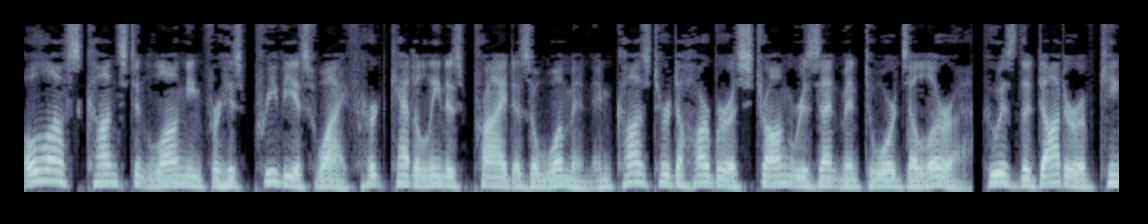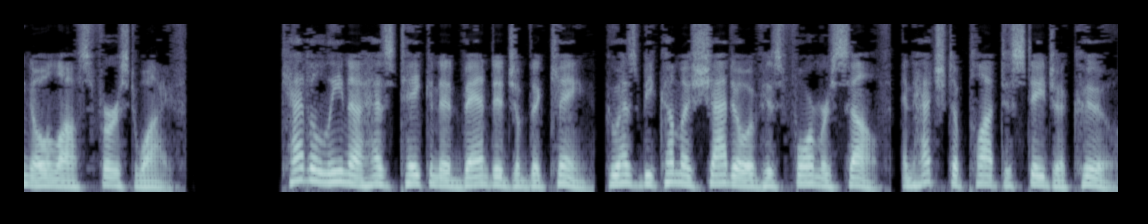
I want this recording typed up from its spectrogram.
Olaf's constant longing for his previous wife hurt Catalina's pride as a woman and caused her to harbor a strong resentment towards Allura, who is the daughter of King Olaf's first wife. Catalina has taken advantage of the king, who has become a shadow of his former self, and hatched a plot to stage a coup.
